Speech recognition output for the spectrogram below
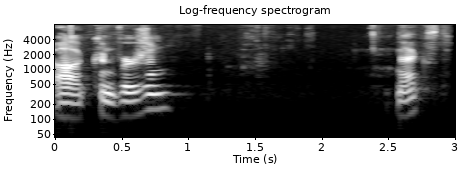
uh, conversion. Next.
